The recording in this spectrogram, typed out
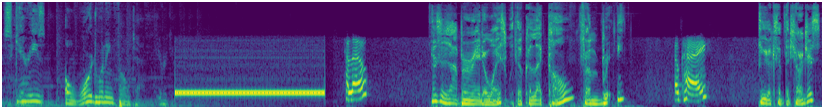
Scary's award winning phone tap. Here we go. Hello? This is Operator Weiss with a collect call from Brittany. Okay. Do you accept the charges?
